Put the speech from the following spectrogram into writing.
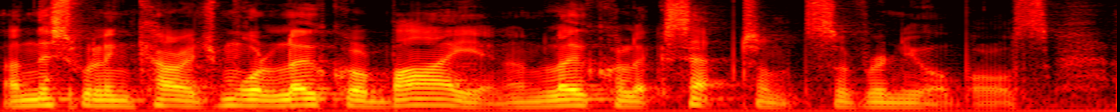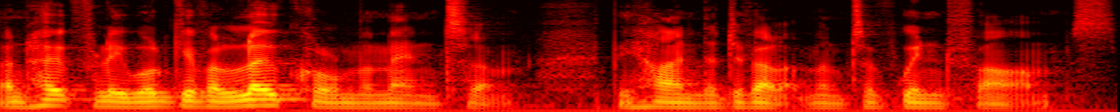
And this will encourage more local buy in and local acceptance of renewables, and hopefully will give a local momentum behind the development of wind farms.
